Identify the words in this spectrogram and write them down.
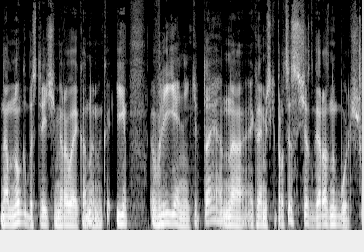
намного быстрее, чем мировая экономика. И влияние Китая на экономический процесс сейчас гораздо больше.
